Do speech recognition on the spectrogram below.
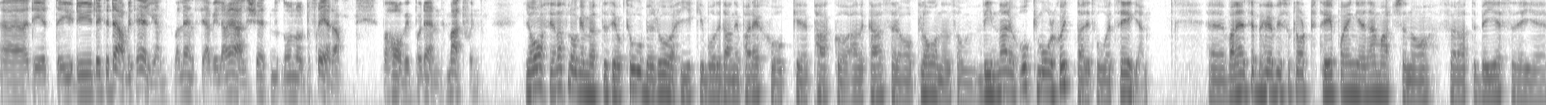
Eh, det är, det är, det är lite derby till helgen. Valencia Villarreal 21.00 på fredag. Vad har vi på den matchen? Ja, senast lagen möttes i oktober då gick ju både Dani Parejo och eh, Paco Alcácer av planen som vinnare och målskyttar i 2-1-segern. Eh, Valencia behöver ju såklart tre poäng i den här matchen och för att bege sig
